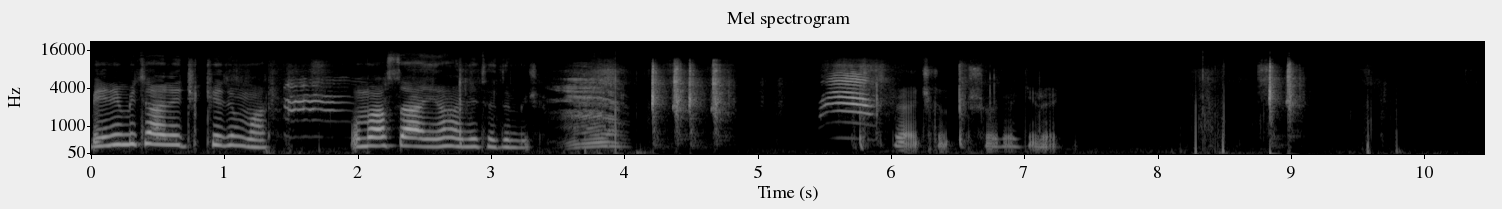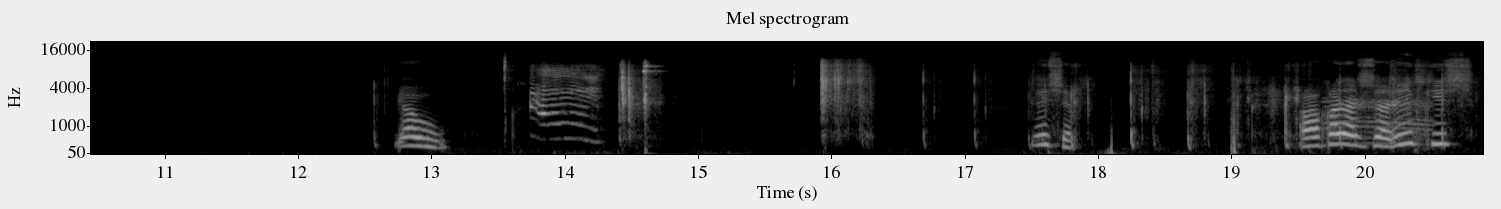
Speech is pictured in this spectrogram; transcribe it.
Benim bir tanecik kedim var. Onu asla ihanet edemeyeceğim. Birazcık şöyle girelim. Yahu. Neyse. Arkadaşlar ilk iş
